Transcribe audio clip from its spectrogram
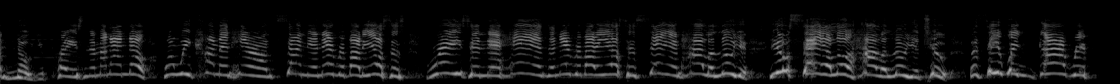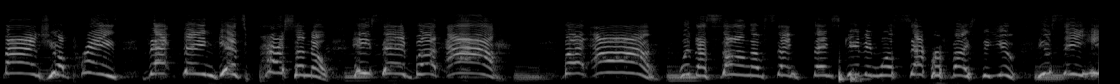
I know you're praising him, and I know when we come in here on Sunday and everybody else is raising their hands and everybody else is saying hallelujah, you say a little hallelujah too. But see, when God refines your praise, that thing gets personal. He said, But I, but I, with a song of thanksgiving, will sacrifice to you. You see, He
